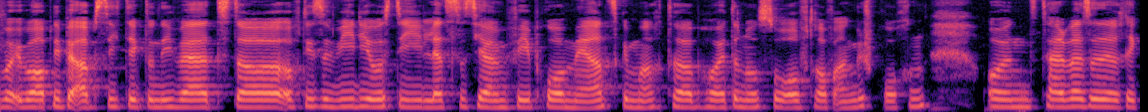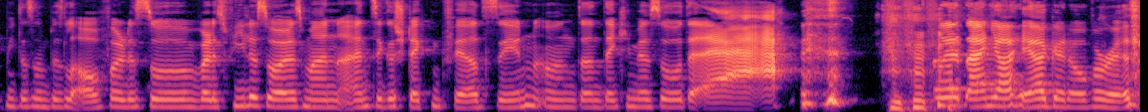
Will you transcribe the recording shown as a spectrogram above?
War überhaupt nicht beabsichtigt und ich werde da auf diese Videos, die ich letztes Jahr im Februar, März gemacht habe, heute noch so oft drauf angesprochen. Und teilweise regt mich das so 'n bisschen auf, weil das so weil das viele so als mein einziges Steckenpferd sehen und dann denke ich mir so: „D ah, jetzt ein Jahr her, get over it.“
